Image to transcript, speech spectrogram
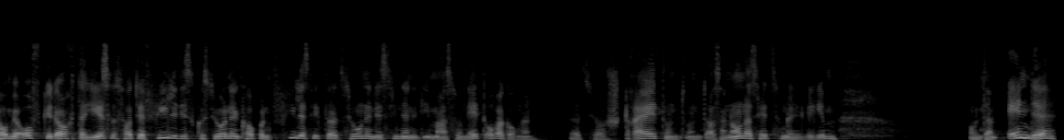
habe mir oft gedacht, der Jesus hat ja viele Diskussionen gehabt und viele Situationen, die sind ja nicht immer so nett übergegangen. Es hat ja Streit und, und Auseinandersetzungen gegeben. Und am Ende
